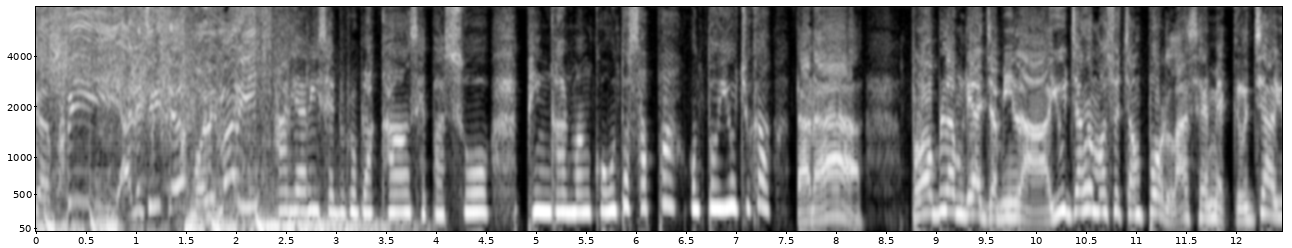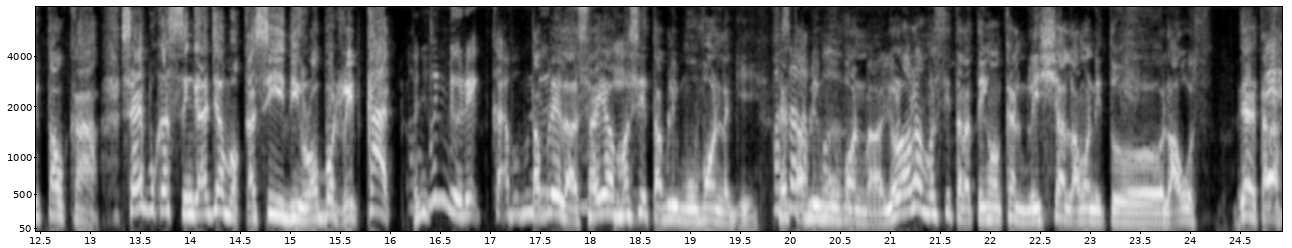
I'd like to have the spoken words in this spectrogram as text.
Kepi Ada cerita boleh mari Hari-hari saya duduk belakang Saya basuh Pinggan mangkuk Untuk siapa? Untuk you juga Tak ada Problem dia Jamila You jangan masuk campur lah Saya punya kerja You tahu kah Saya bukan sengaja Mau kasih di robot red card Apa benda red card apa benda tak boleh lah ni? Saya masih tak boleh move on lagi Saya Pasal tak boleh apa? move on mah. You orang mesti tak ada tengok kan Malaysia lawan itu Laos Ya tak Eh.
